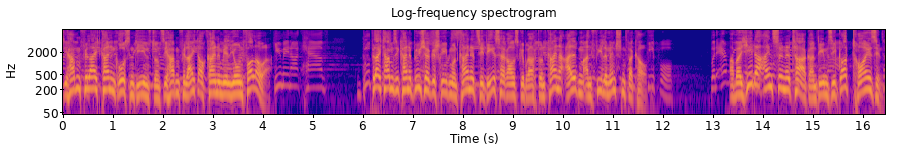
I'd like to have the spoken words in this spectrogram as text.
Sie haben vielleicht keinen großen Dienst und sie haben vielleicht auch keine Million Follower. Vielleicht haben sie keine Bücher geschrieben und keine CDs herausgebracht und keine Alben an viele Menschen verkauft. Aber jeder einzelne Tag, an dem sie Gott treu sind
